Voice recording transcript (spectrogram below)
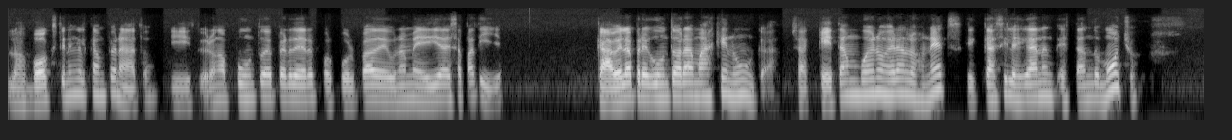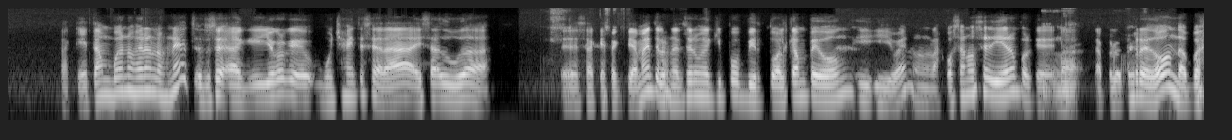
los Bucks tienen el campeonato y estuvieron a punto de perder por culpa de una medida de zapatilla, cabe la pregunta ahora más que nunca. O sea, ¿qué tan buenos eran los Nets que casi les ganan estando mochos? O sea, ¿qué tan buenos eran los Nets? Entonces, aquí yo creo que mucha gente se hará esa duda o sea, que efectivamente los Nets eran un equipo virtual campeón y, bueno, las cosas no se dieron porque la pelota es redonda. Pues.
